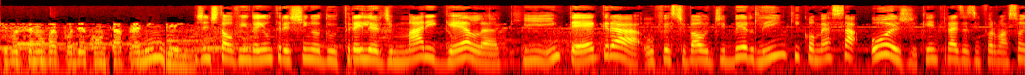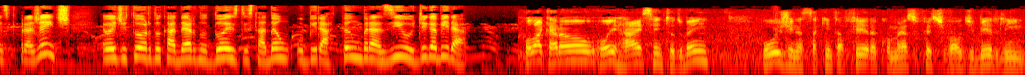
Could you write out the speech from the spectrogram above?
que você não vai poder contar para ninguém. A gente está ouvindo aí um trechinho do trailer de Marighella, que integra o Festival de Berlim, que começa hoje. Quem traz as informações aqui para gente é o editor do Caderno 2 do Estadão, o Biratã Brasil. Diga, Birá. Olá, Carol. Oi, Heisen, tudo bem? Hoje, nesta quinta-feira, começa o Festival de Berlim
